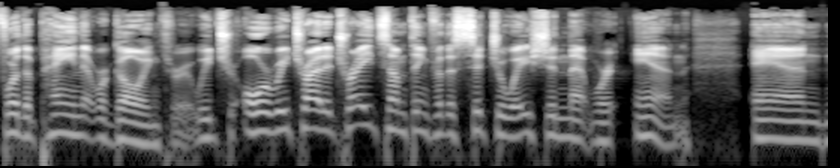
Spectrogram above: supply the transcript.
for the pain that we're going through. We tr- or we try to trade something for the situation that we're in. And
